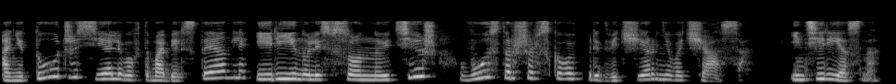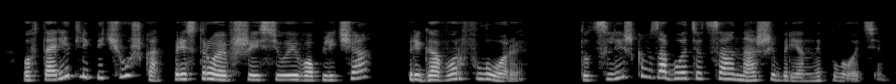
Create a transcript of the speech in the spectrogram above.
они тут же сели в автомобиль Стэнли и ринулись в сонную тишь вустерширского предвечернего часа. Интересно, повторит ли Печушка, пристроившаяся у его плеча, приговор Флоры? Тут слишком заботятся о нашей бренной плоти.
